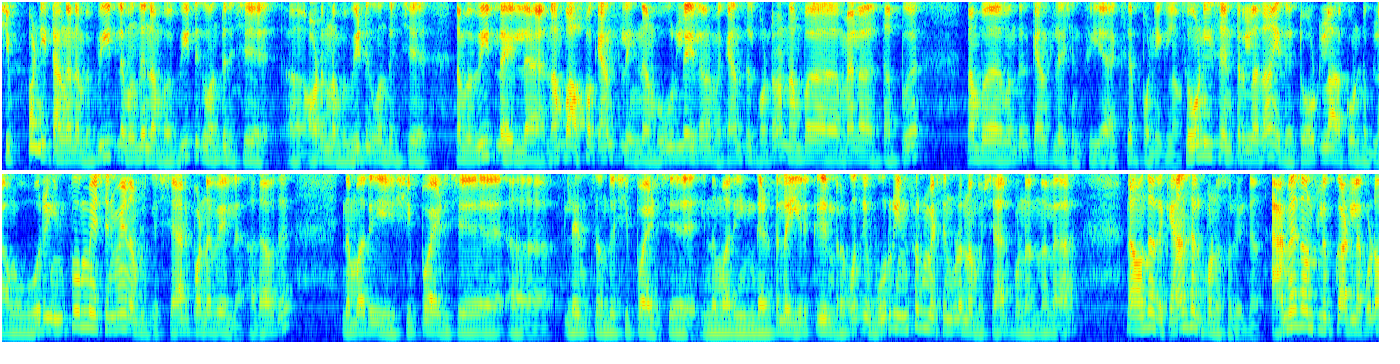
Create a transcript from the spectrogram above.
ஷிப் பண்ணிட்டாங்க. நம்ம வீட்டில் வந்து நம்ம வீட்டுக்கு வந்துருச்சு. ஆர்டர் நம்ம வீட்டுக்கு வந்துருச்சு. நம்ம வீட்டில் இல்லை. நம்ம அப்போ கேன்சல் நம்ம ஊர்லேயே இல்லை. நம்ம கேன்சல் பண்ணுறோம் நம்ம மேலே தப்பு. நம்ம வந்து கேன்சலேஷன் ஃபீயை அக்செப்ட் பண்ணிக்கலாம். சோனி சென்டரில் தான் இது டோட்டலாக அக்கௌண்டபிள் அவங்க ஒரு இன்ஃபர்மேஷனுமே நம்மளுக்கு ஷேர் பண்ணவே இல்லை. அதாவது இந்த மாதிரி ஷிப் ஆகிடுச்சு லென்ஸ் வந்து ஷிப் ஆகிடுச்சு இந்த மாதிரி இந்த இடத்துல இருக்குன்ற மாதிரி ஒரு இன்ஃபர்மேஷன் கூட நம்ம ஷேர் பண்ணதுனால நான் வந்து அதை கேன்சல் பண்ண சொல்லிட்டேன். அமேசான் ஃப்ளிப்கார்ட்டில் கூட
